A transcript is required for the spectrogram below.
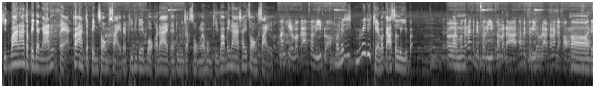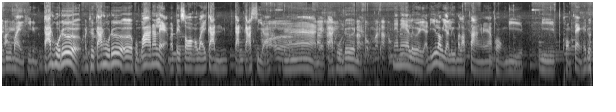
คิดว่าน่าจะเป็นอย่างนั้น แต่ก็อาจจะเป็นซองใสแบบที่พี่เดฟบอกก็ได้ แต่ดูจากทรงแล้วผมคิดว่าไม่น่าใช่ซองใส มันเขียนว่าการ์ดสลีปเหรอ มันไม่ได้มันไม่ได้เขียนว่าการ์ดสลีปอะ เออมันมันก็น่าจะเป็นสลีปธรรมดา ถ้าเป็นสลีปธรรมดาก็น่าจะซองเอ่ซอองเดี๋ยวใสดูใหม่อีกทีหนึ่งการ์ดโฮเดอร์มันคือการ์ดโฮเดอร์เออผมว่านั่นแหละมันเป็นซองเอาไว้กันกันการ์ดเสียอ๋อเอออ่าใช่เนี่ยใช่การ์ดโฮเดอร์เนี่ย สะสมว่าสะสมแน่ๆเลย อันนี้เราอย่าลืมมารับตังค์นะครับของดีมีของแต่งให้ด้วย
